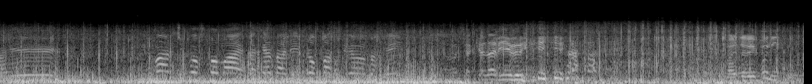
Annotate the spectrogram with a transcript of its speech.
Aí. Que parte gostou mais? A queda livre ou passeando aqui, hein? Acho que é da livre. Mas é bem bonito.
